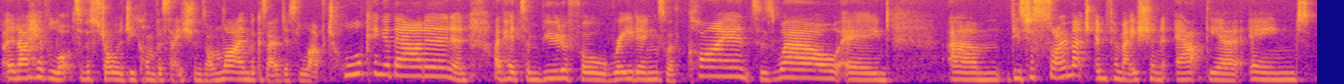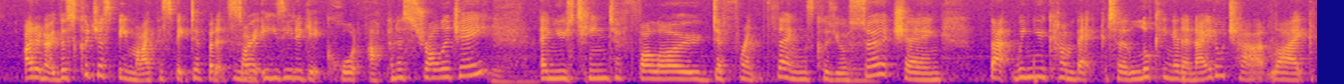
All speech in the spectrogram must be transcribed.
and I have lots of astrology conversations online because I just love talking about it, and I've had some beautiful readings with clients as well, and um, there's just so much information out there, and I don't know, this could just be my perspective, but it's mm. so easy to get caught up in astrology yeah. and you tend to follow different things because you're mm. searching. But when you come back to looking at a natal chart, like,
